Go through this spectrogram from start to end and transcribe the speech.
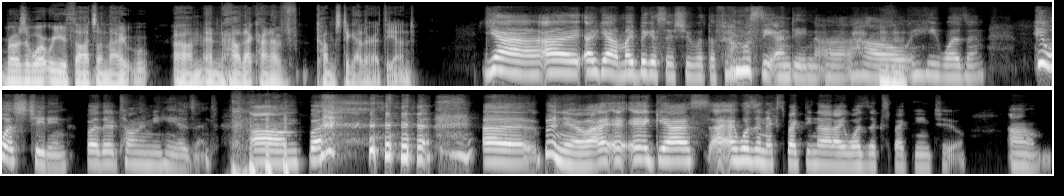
Rosa, what were your thoughts on that um, and how that kind of comes together at the end? Yeah, I, I yeah, my biggest issue with the film was the ending. Uh, how he wasn't. He was cheating, but they're telling me he isn't. Um, but uh, but no, I, I, guess I, I wasn't expecting that. I was expecting to, um,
